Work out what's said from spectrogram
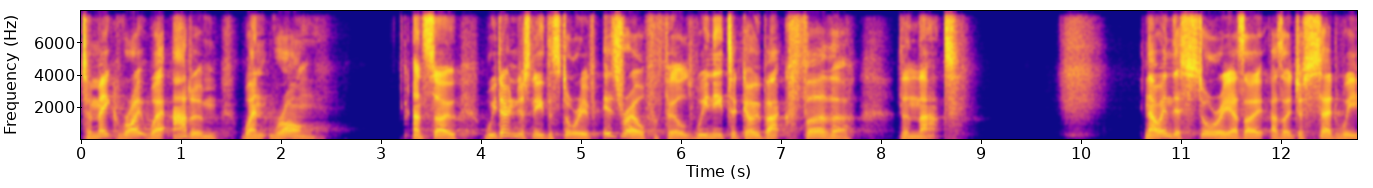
to make right where Adam went wrong. And so we don't just need the story of Israel fulfilled, we need to go back further than that. Now, in this story, as I, as I just said, we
